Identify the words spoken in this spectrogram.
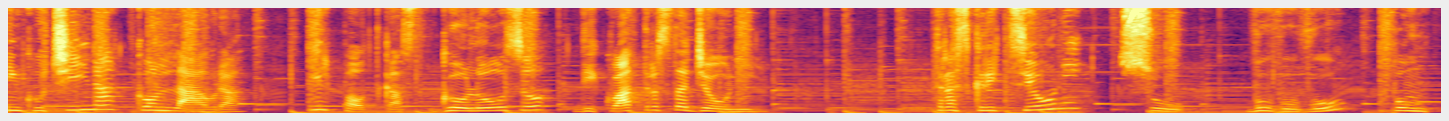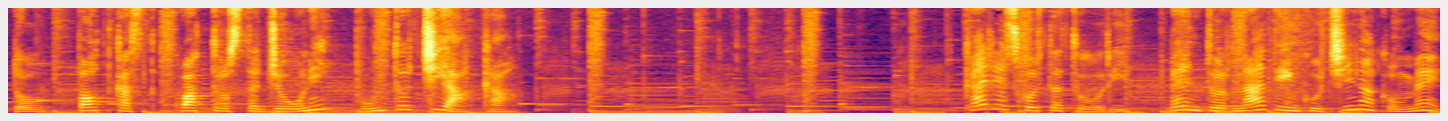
In cucina con Laura, il podcast goloso di quattro stagioni. Trascrizioni su www.podcastquattrostagioni.ch. Cari ascoltatori, bentornati in cucina con me.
